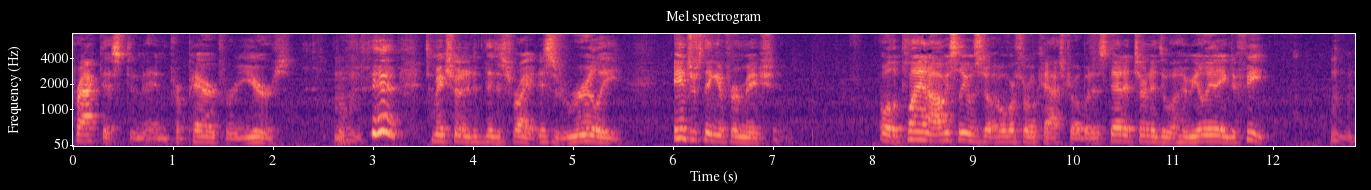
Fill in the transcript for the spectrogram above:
practiced and, and prepared for years to make sure that they did this right. This is really interesting information. Well, the plan obviously was to overthrow Castro, but instead it turned into a humiliating defeat. Mhm.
